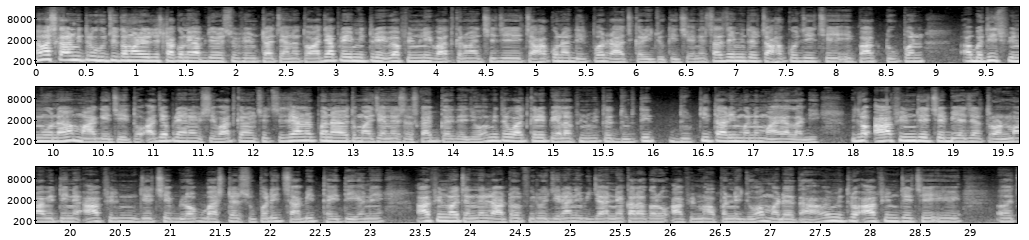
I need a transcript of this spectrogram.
નમસ્કાર મિત્રો, હું છું તમારો એલિસ આપ જોઈ રહ્યો ફિલ્મ સ્ટાર ચેનલ. તો આજે આપણે મિત્રો એવા ફિલ્મની વાત કરવાની છે જે ચાહકોના દિલ પર રાજ કરી ચૂકી છે. અને સાથે મિત્રો ચાહકો જે છે એ ભાગ ટુ પણ આ બધી જ ફિલ્મોના માગે છે. તો આજે આપણે એના વિશે વાત કરવાની છે. ચેનલ પણ આવ્યો તો મારી ચેનલ સબસ્ક્રાઇબ કરી દેજો. હવે મિત્રો વાત કરીએ પહેલાં ફિલ્મ તો ધૂળતી, ધૂળકી તારી મને માયા લાગી. મિત્રો, આ ફિલ્મ જે છે બે હજાર ત્રણમાં આવી હતી અને આ ફિલ્મ જે છે બ્લોકબાસ્ટર સુપરહિટ સાબિત થઈ હતી. અને આ ફિલ્મમાં ચંદન રાઠોડ ફિરોજીરાની બીજા અન્ય કલાકારો આ ફિલ્મમાં આપણને જોવા મળ્યા હતા. હવે મિત્રો, આ ફિલ્મ જે છે એ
